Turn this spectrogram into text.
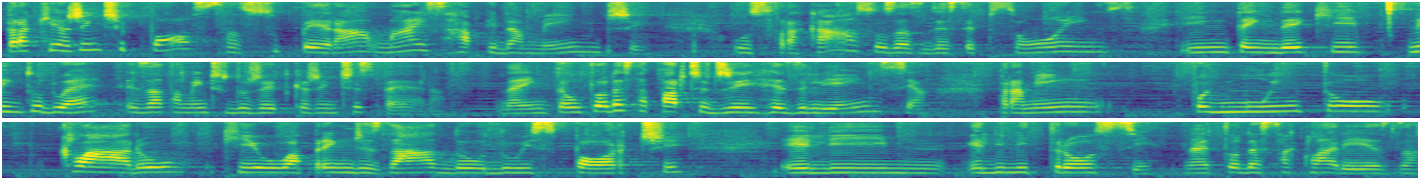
para que a gente possa superar mais rapidamente os fracassos, as decepções e entender que nem tudo é exatamente do jeito que a gente espera. Né? Então toda essa parte de resiliência, para mim, foi muito claro que o aprendizado do esporte, ele, ele me trouxe né, toda essa clareza.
